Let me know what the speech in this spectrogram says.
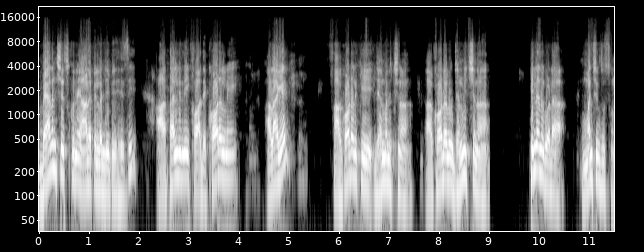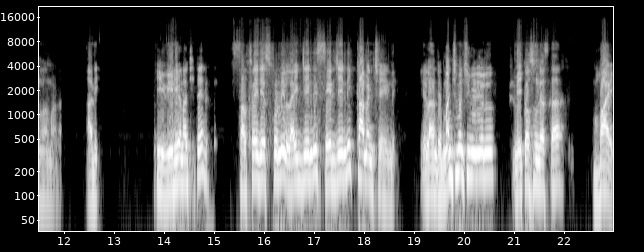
బ్యాలెన్స్ చేసుకునే ఆడపిల్ల అని చెప్పేసి ఆ తల్లిని అదే కోడల్ని అలాగే ఆ కోడలికి జన్మనిచ్చిన ఆ కోడలు జన్మిచ్చిన పిల్లను కూడా మంచిగా చూస్తున్నాం అన్నమాట. అది. ఈ వీడియో నచ్చితే సబ్స్క్రైబ్ చేసుకోండి లైక్ చేయండి షేర్ చేయండి కామెంట్ చేయండి. ఇలాంటి మంచి మంచి వీడియోలు మీకోసం తెస్తా. బాయ్.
